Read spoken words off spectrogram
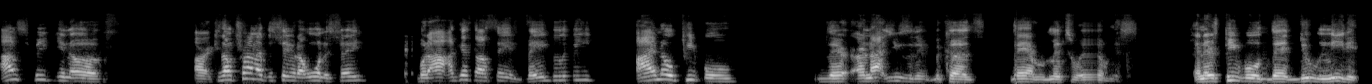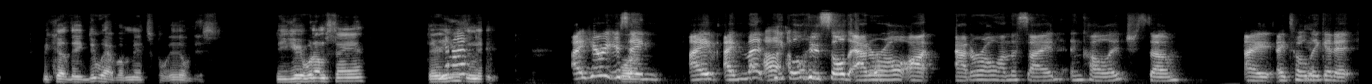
I'm speaking of. All right, because I'm trying not to say what I want to say, but I, I guess I'll say it vaguely. I know people that are not using it because they have a mental illness, and there's people that do need it because they do have a mental illness. Do you get what I'm saying? They're Yeah. using it I hear what you're Or- saying. I I've met I- people who sold Adderall on Adderall on the side in college, so I I totally Yeah. get it.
